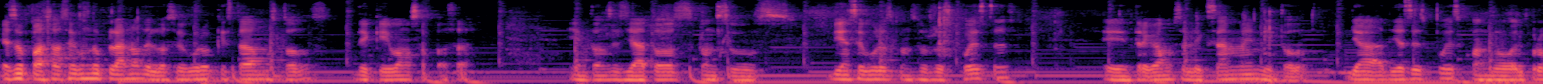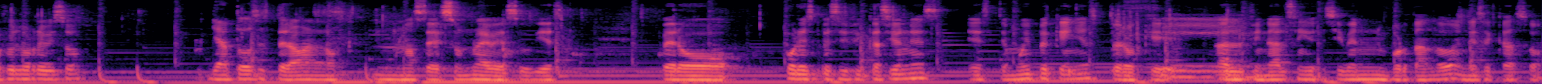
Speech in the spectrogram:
eso pasó a segundo plano de lo seguro que estábamos todos de que íbamos a pasar. Y entonces ya todos con sus, bien seguros con sus respuestas, eh, entregamos el examen y todo. Ya días después, cuando el profe lo revisó, ya todos esperaban, no, no sé, su 9, su 10. Pero por especificaciones este, muy pequeñas, pero que Sí. al final sí, sí ven importando, en ese caso,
